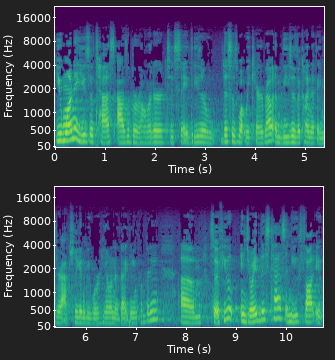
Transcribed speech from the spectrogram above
you want to use a test as a barometer to say these are this is what we care about and these are the kind of things you're actually going to be working on at that game company. Um, so if you enjoyed this test and you thought it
